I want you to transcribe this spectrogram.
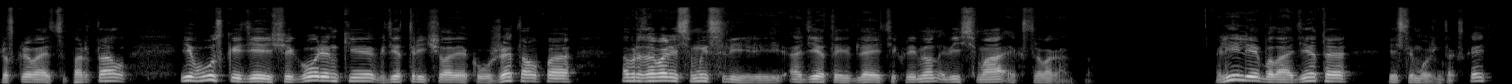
раскрывается портал, и в узкой девичьей горенке, где три человека уже толпа, образовались мы с Лилией, одетые для этих времен весьма экстравагантно. Лилия была одета, если можно так сказать,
